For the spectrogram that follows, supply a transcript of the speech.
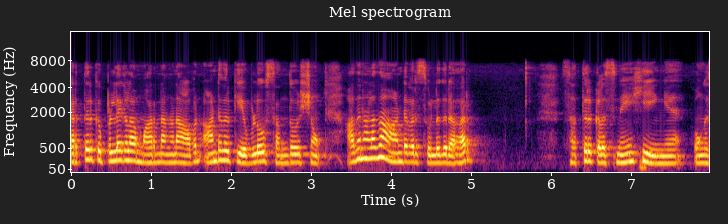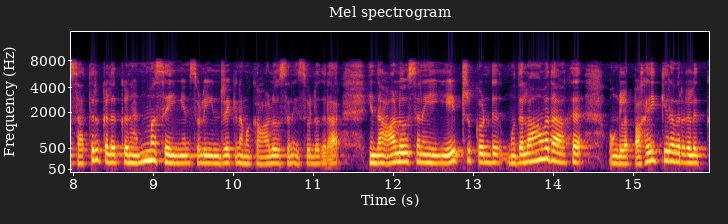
கர்த்தருக்கு பிள்ளைகளாக மாறினாங்கன்னா அவன் ஆண்டவருக்கு எவ்வளோ சந்தோஷம். அதனால தான் ஆண்டவர் சொல்லுகிறார் சத்துருக்களை சிநேகிங்க உங்கள் சத்துருக்களுக்கு நன்மை செய்யுங்கன்னு சொல்லி இன்றைக்கு நமக்கு ஆலோசனை சொல்லுகிறார். இந்த ஆலோசனையை ஏற்றுக்கொண்டு முதலாவதாக உங்களை பகைக்கிறவர்களுக்கு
